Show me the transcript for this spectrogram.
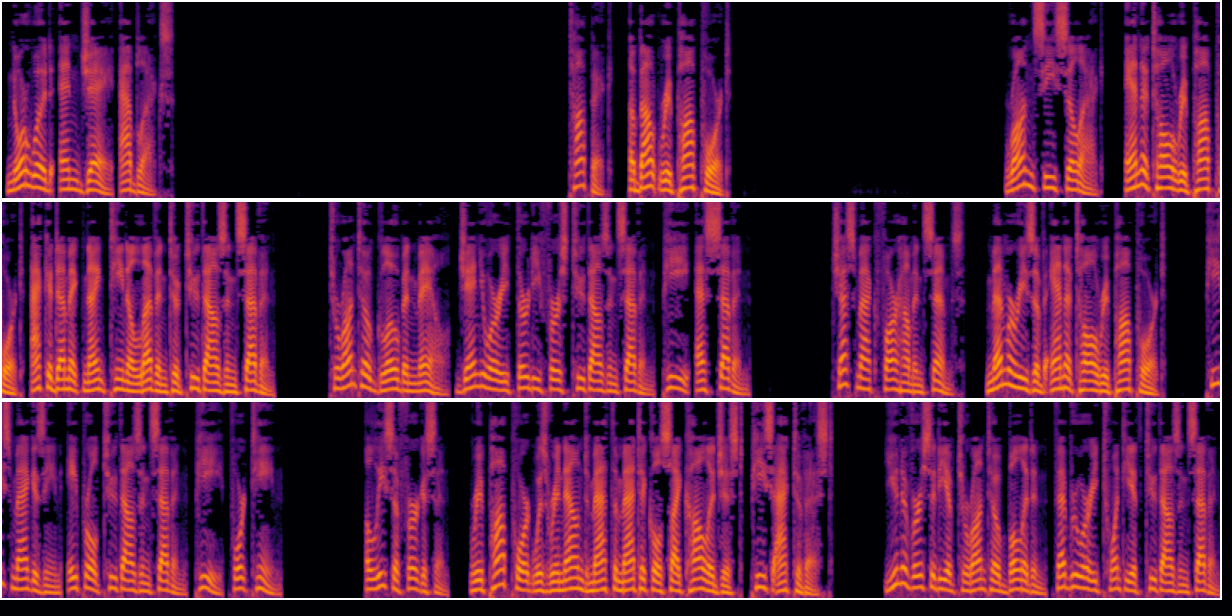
Norwood, N. J., Ablex. About Rapoport Ron C. Csillag. Anatol Rapoport, Academic 1911–2007. Toronto Globe and Mail, January 31, 2007, p. s7 Cheshmak Farhoumand Sims. Memories of Anatol Rapoport. Peace Magazine, April 2007, p. 14 Elisa Ferguson. Rapoport was renowned mathematical psychologist, peace activist. University of Toronto Bulletin, February 20, 2007.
